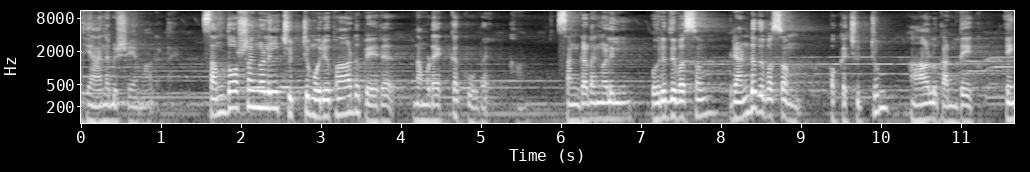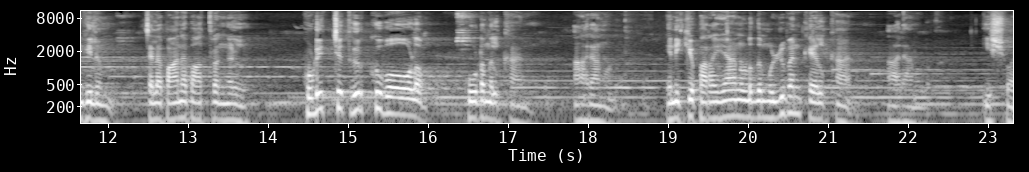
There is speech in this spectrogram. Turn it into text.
ധ്യാന വിഷയമാകട്ടെ സന്തോഷങ്ങളിൽ ചുറ്റും ഒരുപാട് പേര് നമ്മുടെയൊക്കെ കൂടെ കാണും. സങ്കടങ്ങളിൽ ഒരു ദിവസം രണ്ട് ദിവസം ഒക്കെ ചുറ്റും ആൾ കണ്ടേക്കും. എങ്കിലും ചില പാനപാത്രങ്ങൾ കുടിച്ചു തീർക്കുവോളം കൂടെ നിൽക്കാൻ ആരാണുള്ളത് എനിക്ക് പറയാനുള്ളത് മുഴുവൻ കേൾക്കാൻ ആരാണുള്ളത്? ഈശോ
